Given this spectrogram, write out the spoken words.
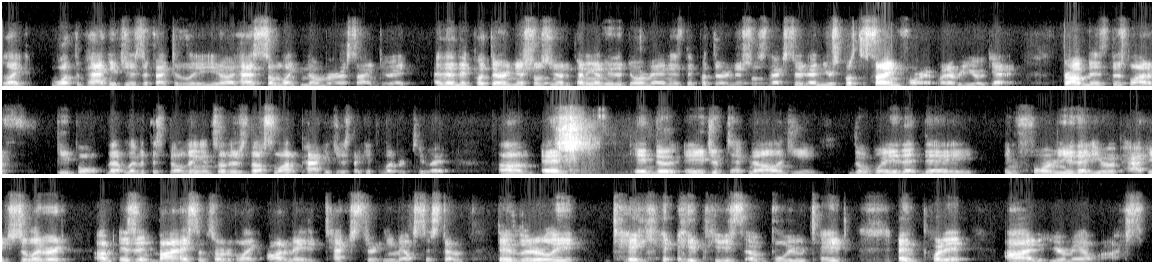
like what the package is effectively. You know, it has some like number assigned to it. And then they put their initials, you know, depending on who the doorman is, they put their initials next to it, and you're supposed to sign for it whenever you go get it. Problem is, there's a lot of people that live at this building, and so there's thus a lot of packages that get delivered to it. Um, and in the age of technology, the way that they inform you that you have a package delivered um, isn't by some sort of like automated text or email system. They literally take a piece of blue tape and put it on your mailbox.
